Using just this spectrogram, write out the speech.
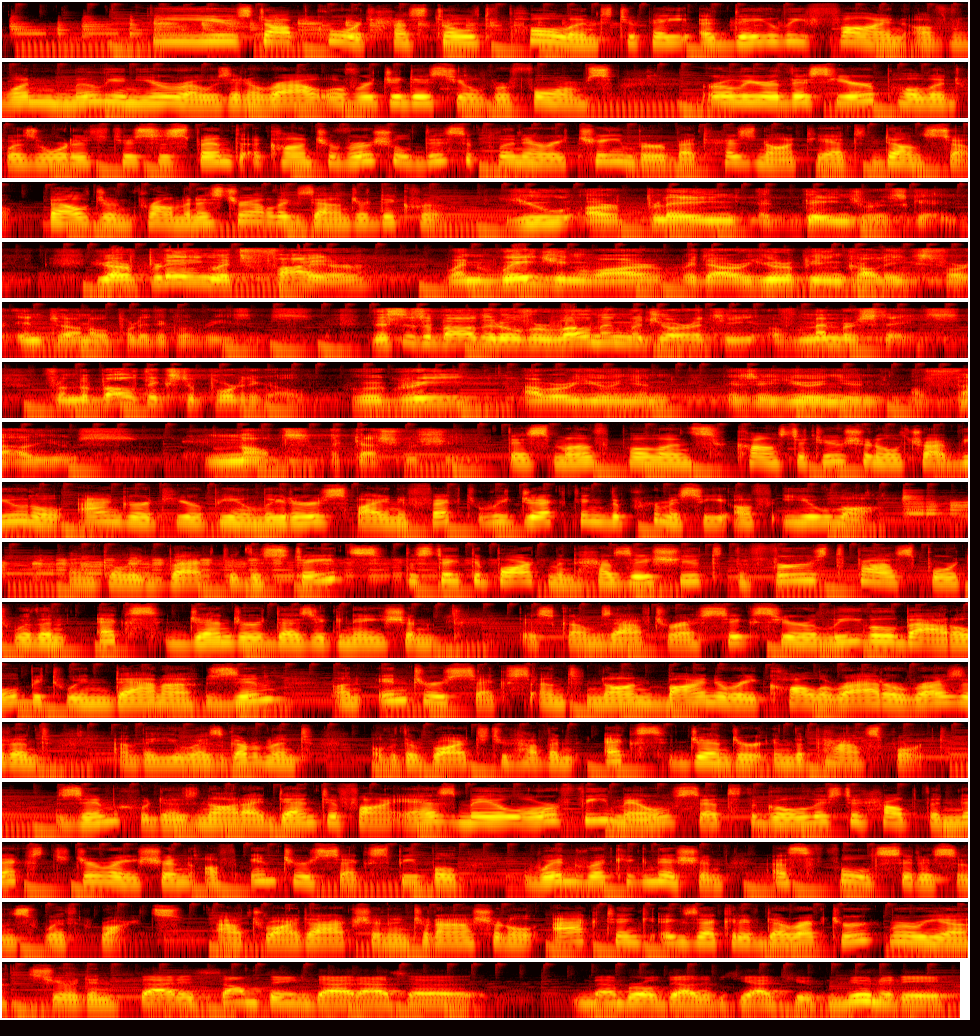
The EU's top court has told Poland to pay a daily fine of 1 million euros in a row over judicial reforms. Earlier this year, Poland was ordered to suspend a controversial disciplinary chamber but has not yet done so. Belgian Prime Minister Alexander De Croo. You are playing a dangerous game. You are playing with fire when waging war with our European colleagues for internal political reasons. This is about an overwhelming majority of member states, from the Baltics to Portugal, who agree our union is a union of values, not a cash machine. This month, Poland's constitutional tribunal angered European leaders by, in effect, rejecting the primacy of EU law. And going back to the States, the State Department has issued the first passport with an X gender designation. This comes after a six year legal battle between Dana Zzyym, an intersex and non binary Colorado resident, and the US government over the right to have an X gender in the passport. Zim, who does not identify as male or female, said the goal is to help the next generation of intersex people win recognition as full citizens with rights. Outright Action International Acting Executive Director Maria Sjodin. That is something that, as a member of the LGBTIQ community,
